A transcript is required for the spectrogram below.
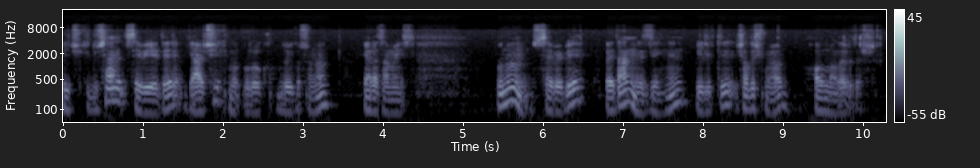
içgüdüsel seviyede gerçek mutluluk duygusunu yaratamayız. Bunun sebebi beden ve zihnin birlikte çalışmıyor olmalarıdır.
